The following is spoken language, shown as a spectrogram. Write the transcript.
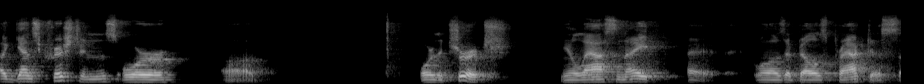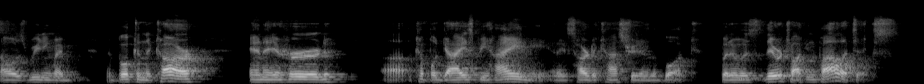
against Christians or uh, or the church. You know, last night uh, while I was at Bell's practice, I was reading my, my book in the car and I heard uh, a couple of guys behind me, and it's hard to concentrate on the book. But it was they were talking politics,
